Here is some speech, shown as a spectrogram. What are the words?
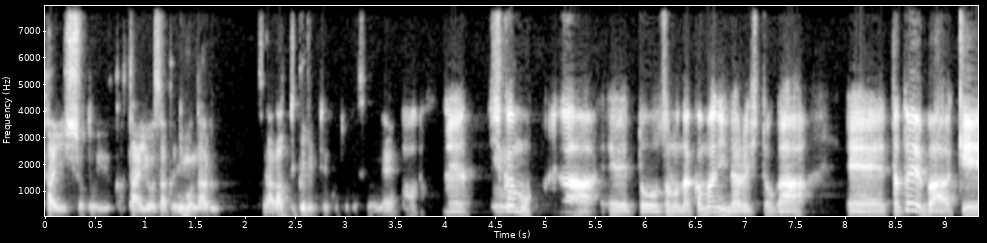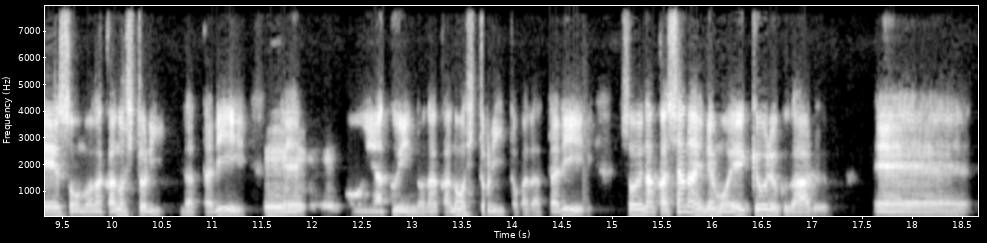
対処というか対応策にもなるつながってくるということですよね。そうですね。しかもこれが、うん、えーと、その仲間になる人が、えー、例えば経営層の中の一人だったり、うんうんうん、えー、役員の中の一人とかだったりそういうなんか社内でも影響力がある、えー、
